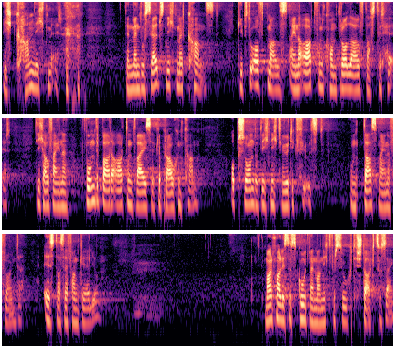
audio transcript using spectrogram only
ich kann nicht mehr. Denn wenn du selbst nicht mehr kannst, gibst du oftmals eine Art von Kontrolle auf, dass der Herr dich auf eine wunderbare Art und Weise gebrauchen kann, obschon du dich nicht würdig fühlst. Und das, meine Freunde, ist das Evangelium. Manchmal ist es gut, wenn man nicht versucht, stark zu sein,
